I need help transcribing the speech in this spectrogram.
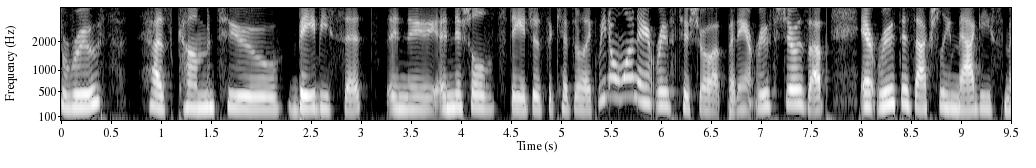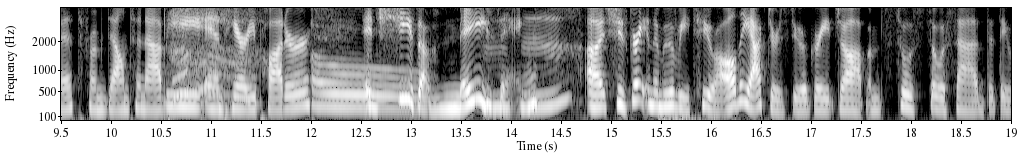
Ruth has come to babysit. In the initial stages, the kids are like, we don't want Aunt Ruth to show up, but Aunt Ruth shows up. Aunt Ruth is actually Maggie Smith from Downton Abbey and Harry Potter. Oh. And she's amazing. Uh, she's great in the movie, too. All the actors do a great job. I'm so, so sad that they.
